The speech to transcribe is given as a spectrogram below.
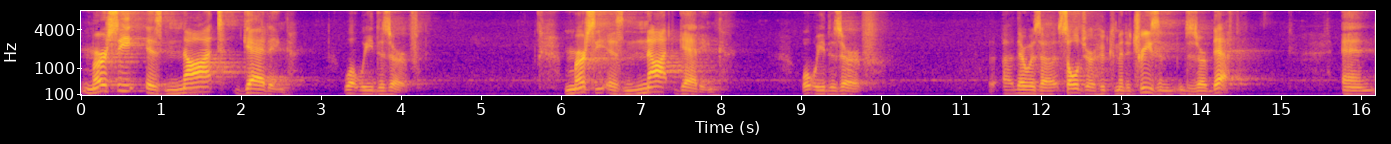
Mercy is not getting what we deserve. Mercy is not getting what we deserve. Uh, there was a soldier who committed treason and deserved death. And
